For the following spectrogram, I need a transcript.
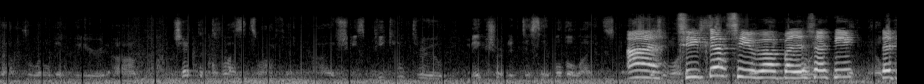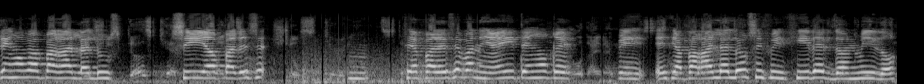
That was a little bit weird. Um, check the closets often. Uh, if she's peeking through, make sure to disable the lights. Uh, Ah, chica, si aparece aquí, le tengo que apagar la luz. Si aparece, si aparece Bonnie ahí, tengo que, que apagar la luz y fingir el dormido.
